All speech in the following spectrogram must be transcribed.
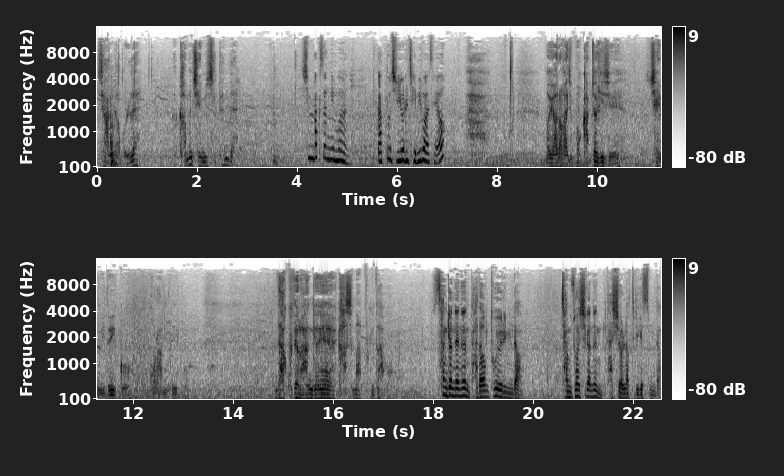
장가 볼래? 가면 재밌을 텐데. 신 박사님은 낙도 진료를 재미로 하세요? 뭐 여러 가지 복합적이지. 재미도 있고 보람도 있고. 낙후된 환경에 가슴 아프기도 하고. 상견례는 다다음 토요일입니다. 장소와 시간은 다시 연락드리겠습니다.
